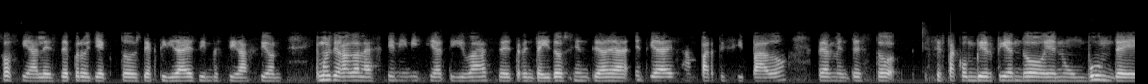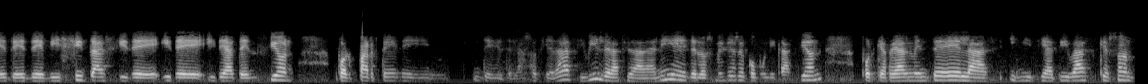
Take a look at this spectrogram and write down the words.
sociales, de proyectos, de actividades de investigación. Hemos llegado a las 100 iniciativas, de 32 entidades, han participado. Realmente esto se está convirtiendo en un boom de, de, visitas y de, y, de, y de atención por parte de, de, la sociedad civil, de la ciudadanía y de los medios de comunicación, porque realmente las iniciativas que son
